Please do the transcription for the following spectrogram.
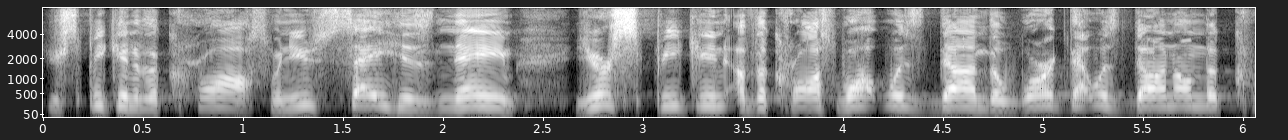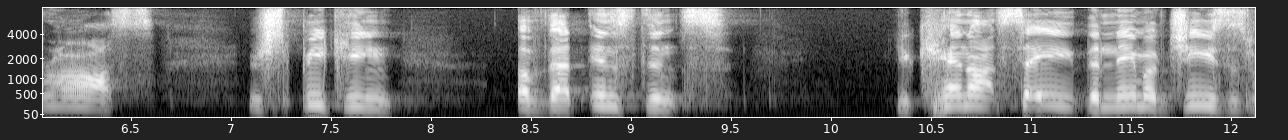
You're speaking of the cross. When you say his name, you're speaking of the cross, what was done, the work that was done on the cross. You're speaking of that instance. You cannot say the name of Jesus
